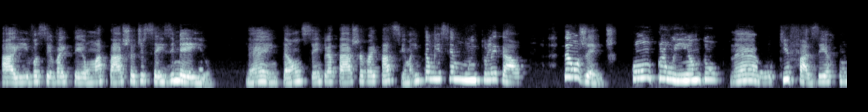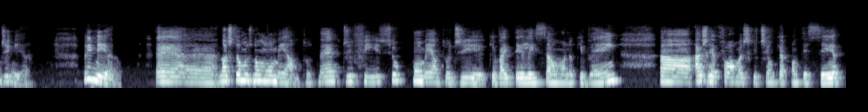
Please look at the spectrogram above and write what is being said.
aí você vai ter uma taxa de 6,5, né? Então, sempre a taxa vai estar acima. Então, isso é muito legal. Então, gente, concluindo, né, o que fazer com dinheiro. Primeiro, é, nós estamos num momento né, difícil, momento de que vai ter eleição ano que vem. Ah, as reformas que tinham que acontecer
